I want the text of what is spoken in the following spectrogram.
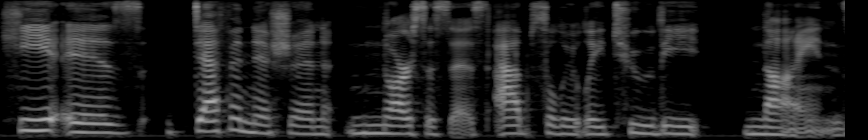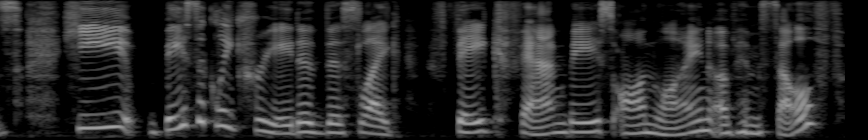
he is definition narcissist, absolutely to the nines. He basically created this like fake fan base online of himself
